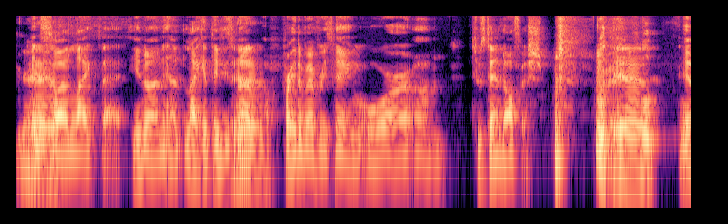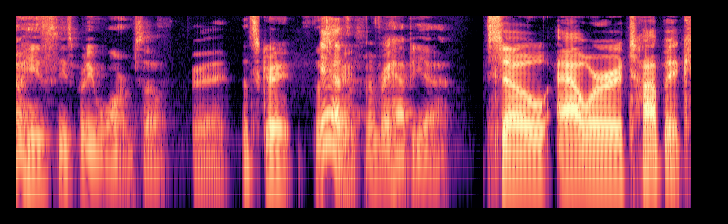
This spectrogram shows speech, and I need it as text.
Yeah. And so I like that, you know, and I like it that he's not afraid of everything or um, too standoffish. yeah, well, you know, he's he's pretty warm. So right. that's great. That's yeah, great. I'm very happy. Yeah. So our topic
